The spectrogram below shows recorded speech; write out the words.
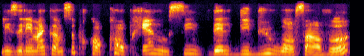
les éléments comme ça pour qu'on comprenne aussi dès le début où on s'en va.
